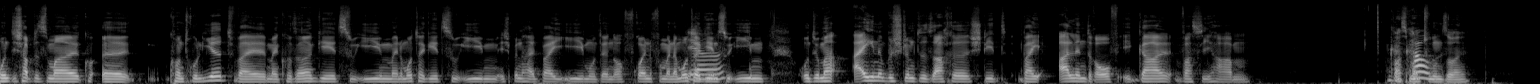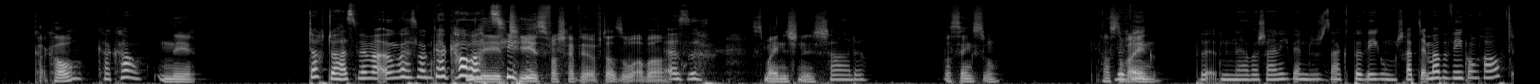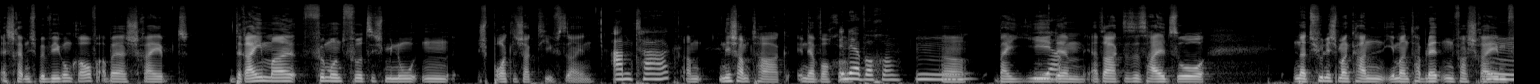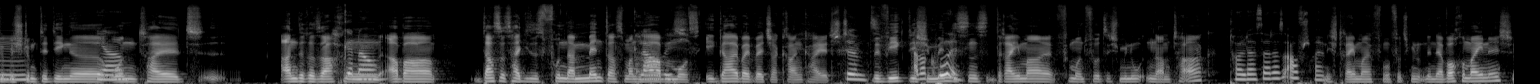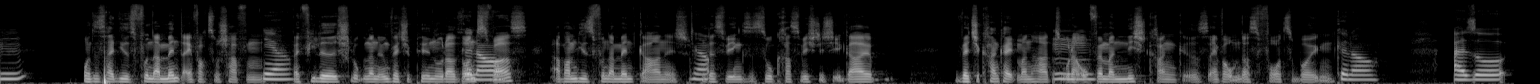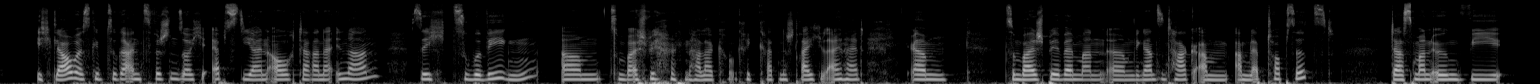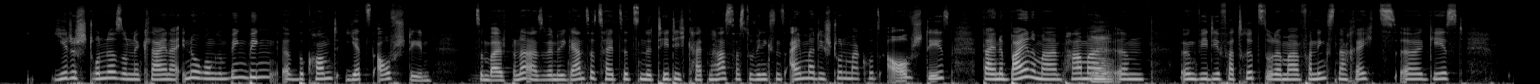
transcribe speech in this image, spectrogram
Und ich habe das mal äh, kontrolliert, weil mein Cousin geht zu ihm, meine Mutter geht zu ihm, ich bin halt bei ihm und dann auch Freunde von meiner Mutter Ja. gehen zu ihm. Und immer eine bestimmte Sache steht bei allen drauf, egal was sie haben. Was man Kakao. tun soll. Kakao? Kakao. Nee. Doch, du hast mir mal irgendwas von Kakao Nee, erzählt. Tees verschreibt er öfter so, aber Also, das meine ich nicht. schade. Was denkst du? Hast noch Beweg- einen? Be na, wahrscheinlich, wenn du sagst Bewegung. Schreibt er immer Bewegung rauf? Er schreibt nicht Bewegung drauf, aber er schreibt dreimal 45 Minuten sportlich aktiv sein. Am Tag? Am, nicht am Tag, in der Woche. In der Woche. Mhm. ja, bei jedem. Er sagt, es ist halt so, natürlich, man kann jemand Tabletten verschreiben für Mhm. bestimmte Dinge Ja. und halt äh, andere Sachen, Genau. aber das ist halt dieses Fundament, das man Glaub haben ich. muss, egal bei welcher Krankheit. Stimmt. Beweg dich cool. mindestens dreimal 45 Minuten am Tag. Toll, dass er das aufschreibt. Nicht dreimal 45 Minuten in der Woche, meine ich. Mhm. Und es ist halt dieses Fundament einfach zu schaffen. Ja. Weil viele schlucken dann irgendwelche Pillen oder sonst Genau. was, aber haben dieses Fundament gar nicht. Ja. Und deswegen ist es so krass wichtig, egal welche Krankheit man hat oder Mhm. auch wenn man nicht krank ist, einfach um das vorzubeugen. Genau. Also, ich glaube, es gibt sogar inzwischen solche Apps, die einen auch daran erinnern, sich zu bewegen. Ähm, zum Beispiel, Nala kr- kriegt gerade eine Streicheleinheit. Ähm, zum Beispiel, wenn man ähm, den ganzen Tag am, am Laptop sitzt, dass man irgendwie jede Stunde so eine kleine Erinnerung, so ein Bing-Bing äh, bekommt, jetzt aufstehen. Zum Beispiel, ne? Also wenn du die ganze Zeit sitzende Tätigkeiten hast, dass du wenigstens einmal die Stunde mal kurz aufstehst, deine Beine mal ein paar Mal Ja. ähm, irgendwie dir vertrittst oder mal von links nach rechts äh, gehst.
